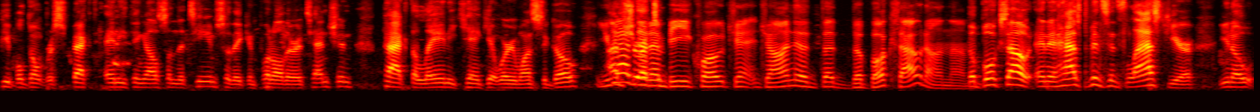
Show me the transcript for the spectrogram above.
People don't respect anything else on the team, so they can put all their attention. Pack the lane. He can't get where he wants to go. you I'm got sure that a- quote, John. The, the the book's out on them. The book's out, and it has been since last year. You know,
